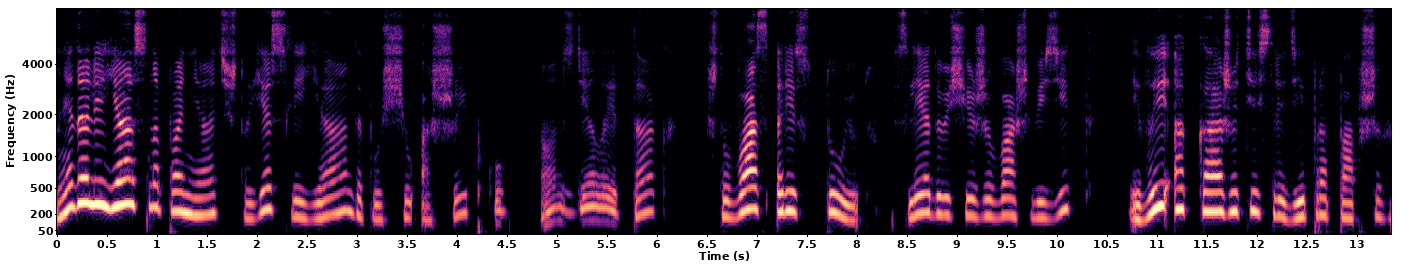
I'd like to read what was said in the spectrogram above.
Мне дали ясно понять, что если я допущу ошибку, он сделает так, что вас арестуют в следующий же ваш визит, и вы окажетесь среди пропавших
